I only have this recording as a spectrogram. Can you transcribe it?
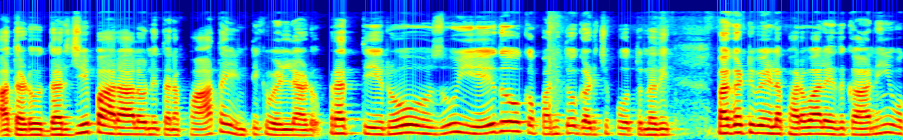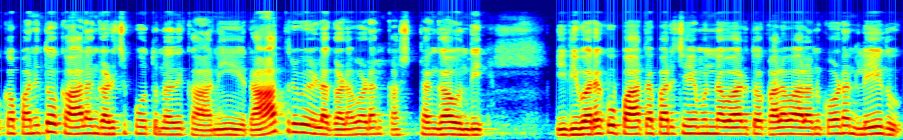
అతడు దర్జీపారాలోని తన పాత ఇంటికి వెళ్ళాడు. ప్రతిరోజు ఏదో ఒక పనితో గడిచిపోతున్నది. పగటి వేళ పర్వాలేదు కానీ ఒక పనితో కాలం గడిచిపోతున్నది కానీ రాత్రి వేళ గడవడం కష్టంగా ఉంది. ఇది వరకు పాత పరిచయం ఉన్న వారితో కలవాలనుకోవడం లేదు.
